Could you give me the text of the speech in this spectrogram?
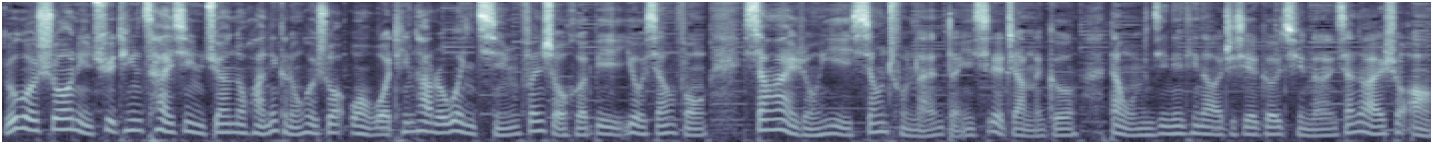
如果说你去听蔡幸娟的话，你可能会说哇，我听她的《问情》《分手何必又相逢》《相爱容易相处难》等一系列这样的歌。但我们今天听到的这些歌曲呢，相对来说哦，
